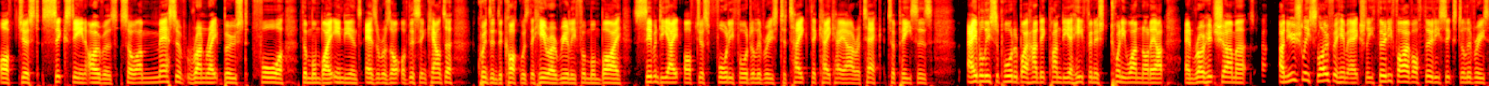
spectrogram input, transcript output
off just 16 overs. So a massive run rate boost for the Mumbai Indians as a result of this encounter. Quinton de Kock was the hero really for Mumbai. 78 off just 44 deliveries to take the KKR attack to pieces ably supported by Hardik Pandya. He finished 21 not out, and Rohit Sharma unusually slow for him actually. 35 off 36 deliveries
